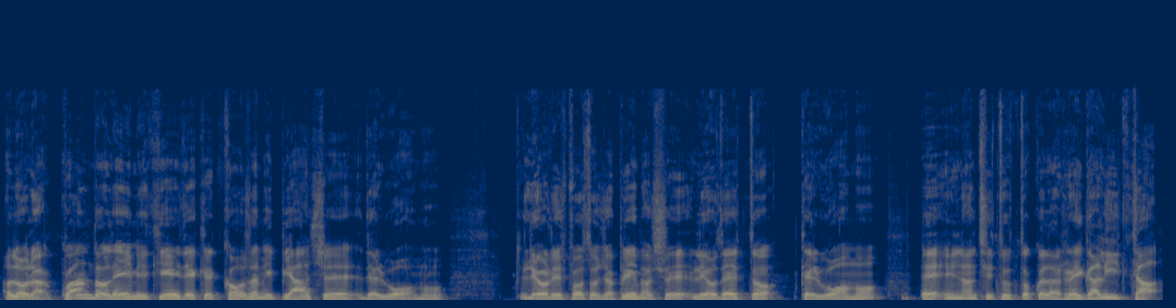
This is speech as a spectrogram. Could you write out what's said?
Allora, quando lei mi chiede che cosa mi piace dell'uomo, le ho risposto già prima, se le ho detto che l'uomo è innanzitutto quella regalità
